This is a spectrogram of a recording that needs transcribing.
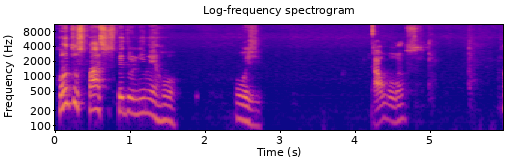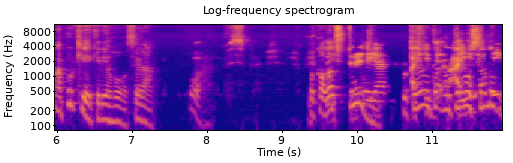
quantos passos Pedro Lima errou hoje? Alguns. Mas por que que ele errou, será? Porra, por causa da atitude. Porque não, não, tem noção do. Né?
